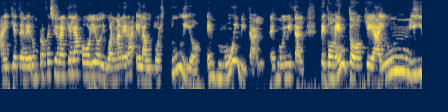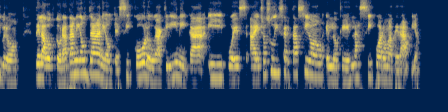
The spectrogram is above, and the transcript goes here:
hay que tener un profesional que le apoye de igual manera el autoestudio es muy vital, es muy vital. Te comento que hay un libro de la doctora Daniel Daniel, que es psicóloga clínica y pues ha hecho su disertación en lo que es la psicoaromaterapia.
